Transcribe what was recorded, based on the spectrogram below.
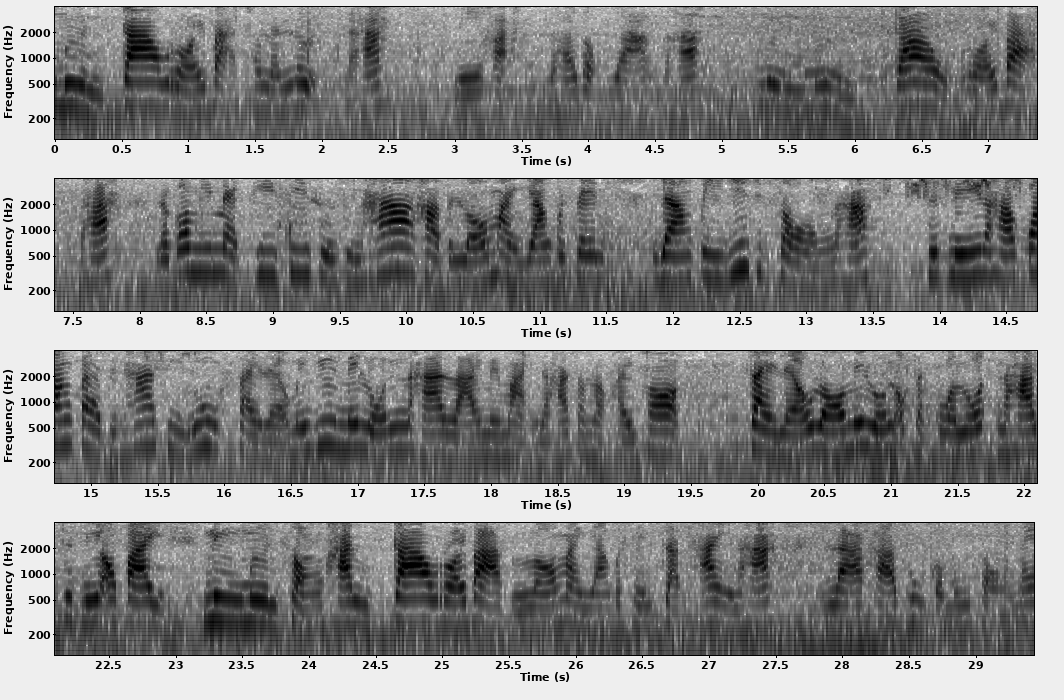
1,900 บาทเท่านั้นเลยนะคะนี่ค่ะนะคะดอกยางนะคะ 1,900 บาทนะคะแล้วก็มี Mac TC 005ค่ะ เป็นล้อใหม่ยางเปอร์เซ็นต์ยางปี 22 นะคะ ชุดนี้นะคะ กว้าง 8.5 4 ลูกใส่แล้วไม่ยื่นไม่ล้นนะคะ ลายใหม่ ๆ นะคะสำหรับใครชอบ ใส่แล้วล้อไม่ล้นออกจากตัวรถนะคะ ชุดนี้เอาไป 12,900 บาทล้อใหม่ยางเปอร์เซ็นต์จัดให้นะคะ ราคาถูกกว่ามือสองแน่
